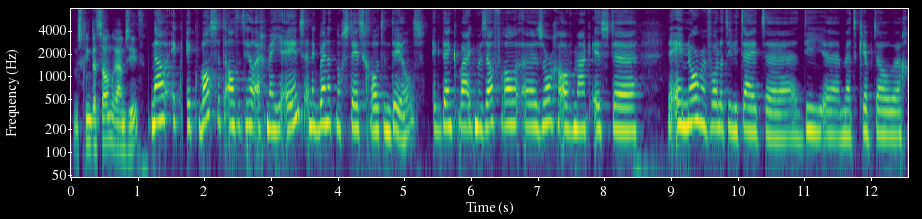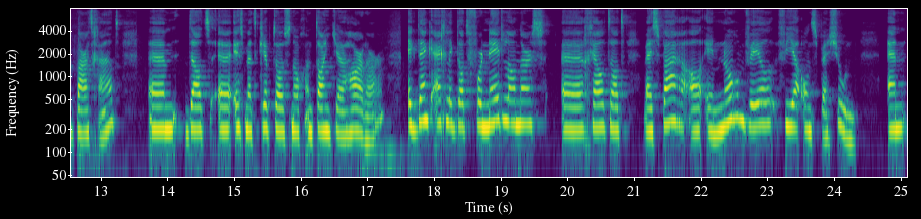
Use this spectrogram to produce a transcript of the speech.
Misschien dat Sandra hem ziet. Nou, ik, ik was het altijd heel erg met je eens en ik ben het nog steeds grotendeels. Ik denk waar ik mezelf vooral uh, zorgen over maak is de, de enorme volatiliteit uh, die uh, met crypto gepaard gaat. Um, dat is met crypto's nog een tandje harder. Ik denk eigenlijk dat voor Nederlanders geldt dat wij sparen al enorm veel via ons pensioen. En,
